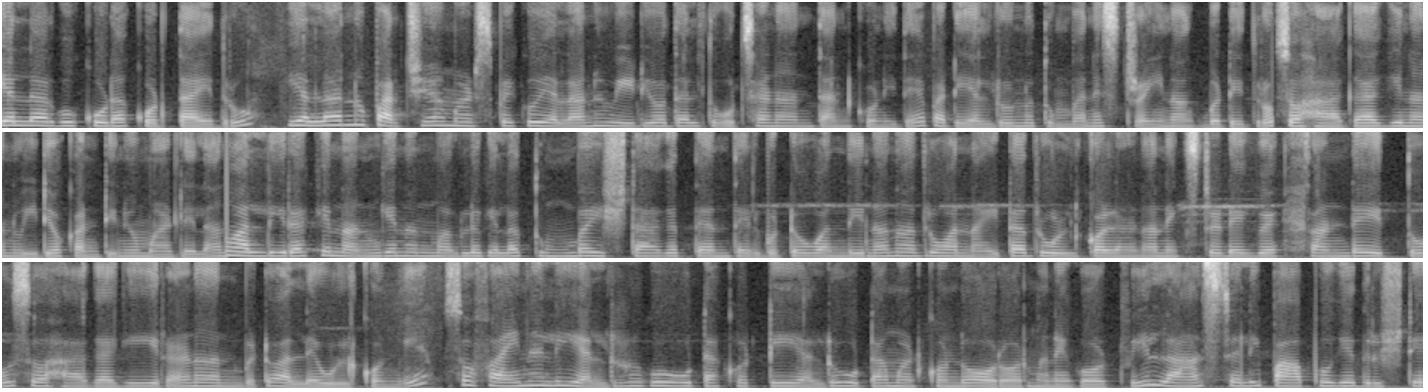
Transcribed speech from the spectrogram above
ಎಲ್ಲರಿಗೂ ಕೂಡ ಕೊಡ್ತಾಯಿದ್ರು ಎಲ್ಲರನ್ನೂ ಪರಿಚಯ ಮಾಡಿಸ್ಬೇಕು ಎಲ್ಲಾನು ವಿಡಿಯೋದಲ್ಲಿ ತೋರಿಸೋಣ ಅಂತ ಅಂದ್ಕೊಂಡಿದ್ದೆ ಬಟ್ ಎಲ್ಲರೂ ತುಂಬಾ ಸ್ಟ್ರೈನ್ ಆಗಿಬಿಟ್ಟಿದ್ರು. ಸೊ ಹಾಗಾಗಿ ನಾನು ವಿಡಿಯೋ ಕಂಟಿನ್ಯೂ ಮಾಡಲಿಲ್ಲ. ಅಲ್ಲಿರೋಕ್ಕೆ ನನಗೆ ನನ್ನ ಮಗಳಿಗೆಲ್ಲ ತುಂಬ ಇಷ್ಟ ಆಗುತ್ತೆ ಅಂತ ಹೇಳ್ಬಿಟ್ಟು ಒಂದಿನಾದ್ರೂ ಒಂದು ನೈಟ್ ಆದರೂ ಉಳ್ಕೊಳ್ಳೋಣ ನೆಕ್ಸ್ಟ್ ಡೇಗೆ ಸಂಡೇ ಇತ್ತು. ಸೊ ಹಾಗಾಗಿ ಇರೋಣ ಅಂದ್ಬಿಟ್ಟು ಅಲ್ಲೇ ಉಳ್ಕೊಂಡ್ವಿ. ಸೊ ಫೈನಲಿ ಎಲ್ರಿಗೂ ಊಟ ಕೊಟ್ಟು ಎಲ್ಲರೂ ಊಟ ಮಾಡಿಕೊಂಡು ಅವ್ರವ್ರ ಮನೆಗೆ ಹೊರಟ್ವಿ ಲಾಸ್ಟಲ್ಲಿ ಪಾಪುಗೆ ದೃಷ್ಟಿ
